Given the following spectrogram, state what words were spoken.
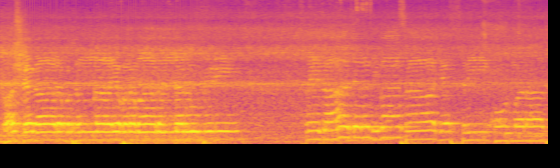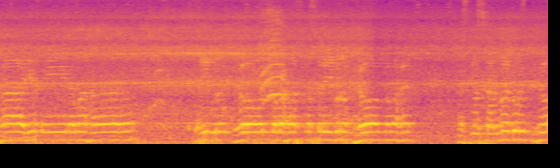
వాక్పటుత్వం చ హనుమస్మరణార్భవే భాష్యకారప్రసన్నాయ పరమానందరూపిణి శ్వేతాచల నివాసాయ శ్రీ కూర్మనాథాయ తే నమః శ్రీగురుభ్యో నమః స్మ శ్రీగురుభ్యో నమః తస్మ సర్వగురుభ్యో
